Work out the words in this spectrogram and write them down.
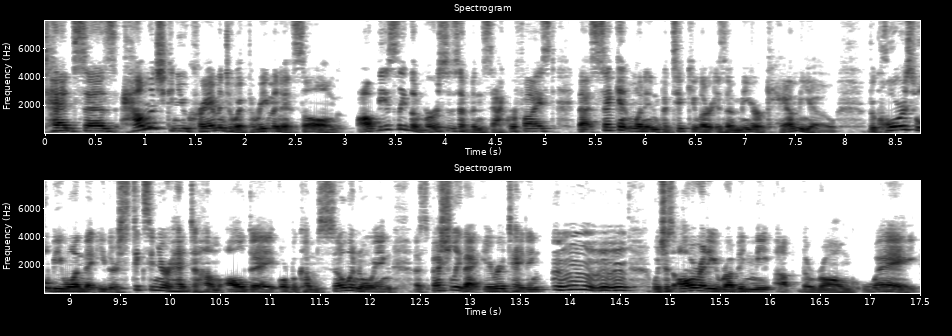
Ted says, How much can you cram into a three minute song? Obviously, the verses have been sacrificed. That second one in particular is a mere cameo. The chorus will be one that either sticks in your head to hum all day or becomes so annoying, especially that irritating, mm, which is already rubbing me up the wrong way.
